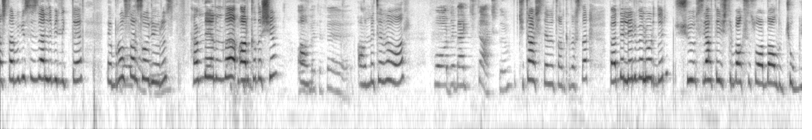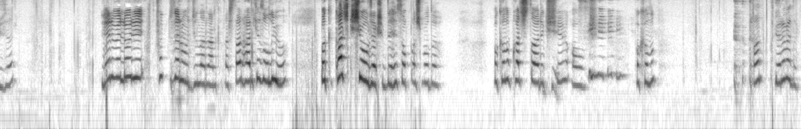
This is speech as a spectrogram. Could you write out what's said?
arkadaşlar. Bugün sizlerle birlikte e, Brawl Stars oynuyoruz. Hem de yanımda arkadaşım Ah- Ahmet Efe. Ahmet Efe var. Bu arada ben kiti açtım. Kita açtı evet arkadaşlar. Ben de Larry ve. Şu silah değiştirme aksesuarını aldım. Çok güzel. Larry ve Lori çok güzel oyuncular arkadaşlar. Herkes alıyor. Bakın kaç kişi olacak şimdi hesaplaşmada. Bakalım kaç tane kişi almış. Bakalım. Lan göremedim.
